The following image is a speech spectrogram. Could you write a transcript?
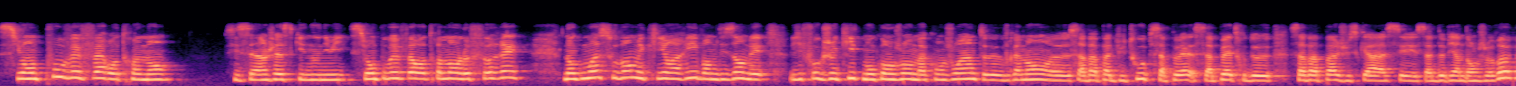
si on pouvait faire autrement, si c'est un geste qui nous nuit, si on pouvait faire autrement, on le ferait. Donc moi, souvent, mes clients arrivent en me disant, mais il faut que je quitte mon conjoint ou ma conjointe, euh, vraiment, euh, ça va pas du tout, ça peut, ça peut être de, ça va pas jusqu'à, ça devient dangereux,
